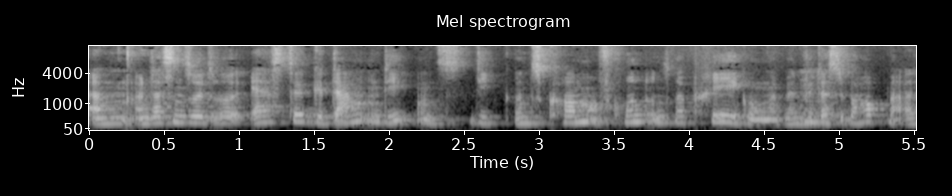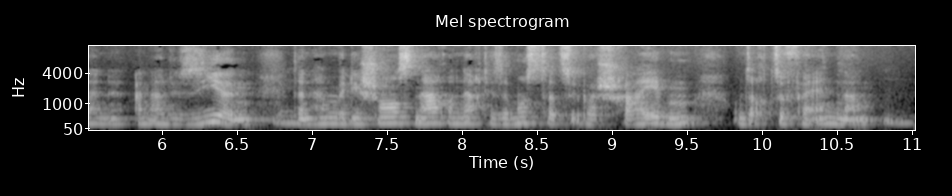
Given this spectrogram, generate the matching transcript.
Ähm, und das sind so, so erste Gedanken, die uns, die uns kommen aufgrund unserer Prägung. Und wenn mhm. wir das überhaupt mal alle analysieren, mhm. dann haben wir die Chance, nach und nach diese Muster zu überschreiben und auch zu verändern. Mhm.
